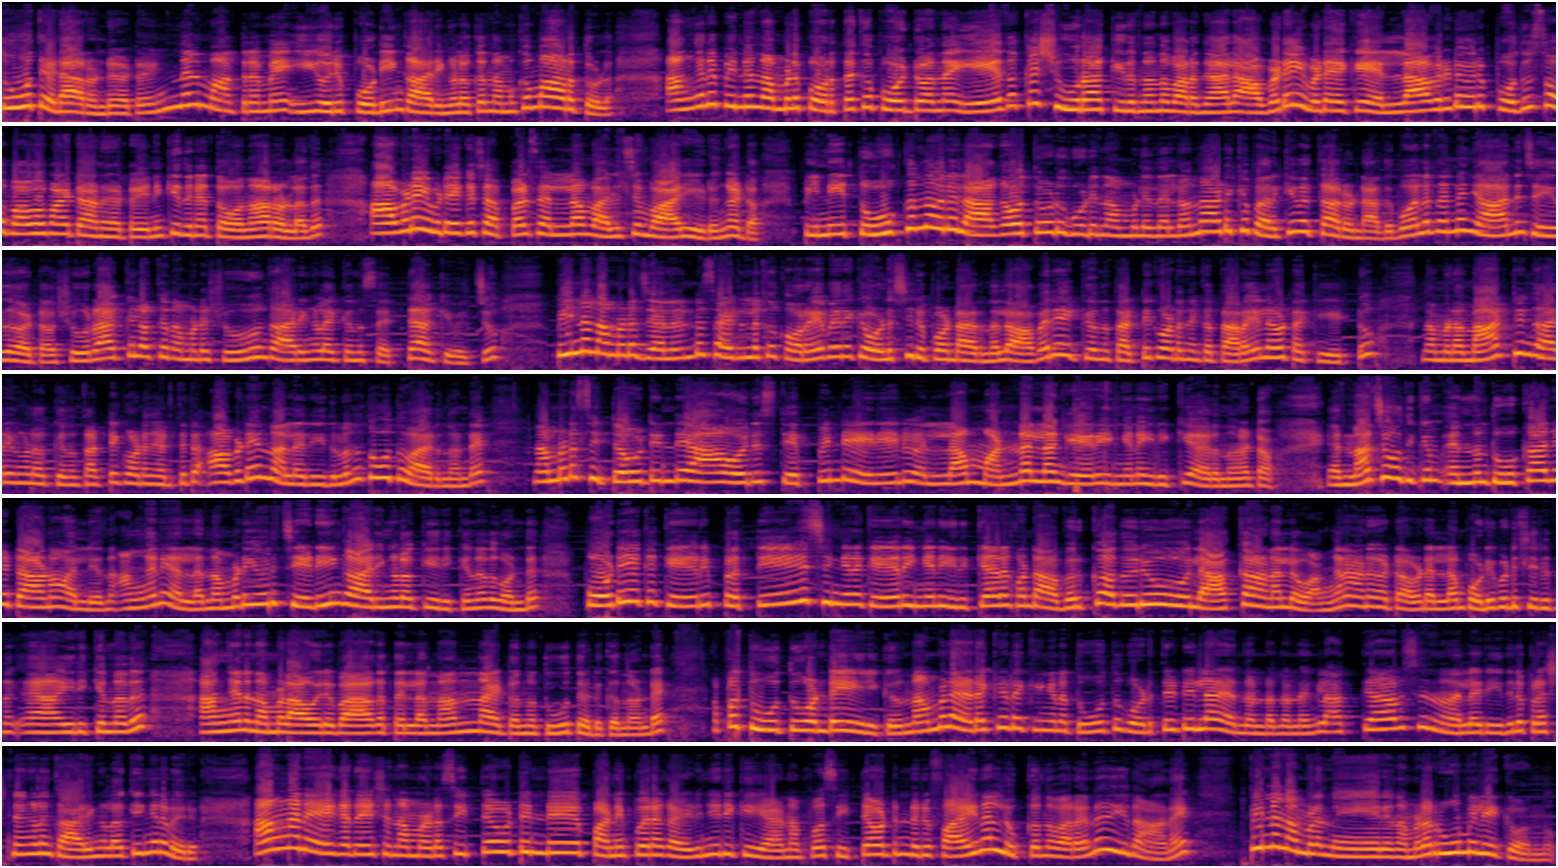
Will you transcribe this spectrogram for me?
തൂത്തിടാറുണ്ട് കേട്ടോ. എന്നാൽ മാത്രമേ ഈ ഒരു പൊടിയും കാര്യങ്ങളൊക്കെ നമുക്ക് മാറത്തുള്ളൂ. അങ്ങനെ പിന്നെ നമ്മൾ പുറത്തൊക്കെ പോയിട്ട് വന്ന ഏതൊക്കെ ഷൂറാക്കിയിരുന്നെന്ന് പറഞ്ഞാൽ അവിടെ ഇവിടെയൊക്കെ എല്ലാവരുടെ ഒരു പൊതു സ്വഭാവമായിട്ടാണ് കേട്ടോ എനിക്കിതിനെ തോന്നാറുള്ളത്. അവിടെ ഇവിടെയൊക്കെ ചപ്പൽസ് എല്ലാം വലിച്ചും വാരിയിടും കേട്ടോ. പിന്നെ ഈ തൂക്കുന്ന ഒരു ലാഘവത്തോടു കൂടി നമ്മൾ ഇതെല്ലാം ഒന്ന് അടുക്കി പെറുക്കി വെക്കാറുണ്ട്. അതുപോലെ തന്നെ ഞാനും ചെയ്തു കേട്ടോ. ഷൂറാക്കിലൊക്കെ നമ്മുടെ ഷൂവും കാര്യങ്ങളൊക്കെ ഒന്ന് സെറ്റാക്കി വെച്ചു. പിന്നെ നമ്മുടെ ജലന്റെ സൈഡിലൊക്കെ കുറേ പേരൊക്കെ ഒളിച്ചിരിപ്പുണ്ടായിരുന്നല്ലോ. അവരെയൊക്കെ ഒന്ന് തട്ടിക്കുടഞ്ഞൊക്കെ തറയിലോട്ടൊക്കെ ഇട്ടു. നമ്മുടെ മാറ്റും കാര്യങ്ങളൊക്കെ ഒന്ന് തട്ടിക്കുടഞ്ഞെടുത്തിട്ട് അവിടെയും നല്ല രീതിയിലൊന്ന് തൂത്തുവായിരുന്നുണ്ട് നമ്മുടെ സിറ്റ് ഔട്ടിന്റെ ആ ഒരു സ്റ്റെപ്പിന്റെ ഏരിയയിലും എല്ലാം മണ്ണെല്ലാം കയറി ഇങ്ങനെ ഇരിക്കുകയായിരുന്നു കേട്ടോ. എന്നാൽ ചോദിക്കും? എന്നും തൂക്കാഞ്ഞിട്ടാണോ അല്ലേന്ന്? അങ്ങനെയല്ല. നമ്മുടെ ഈ ഒരു ചെടിയും കാര്യങ്ങളൊക്കെ ഇരിക്കുന്നത് കൊണ്ട് പൊടിയൊക്കെ കയറി പ്രത്യേകിച്ച് ഇങ്ങനെ കയറി ഇങ്ങനെ ഇരിക്കാനെ കൊണ്ട് അവർക്കും അതൊരു ലാക്കാണല്ലോ. അങ്ങനെയാണ് കേട്ടോ അവിടെ എല്ലാം പൊടി പിടിച്ചിരുന്ന് ഇരിക്കുന്നത്. അങ്ങനെ നമ്മൾ ആ ഒരു ഭാഗത്തെല്ലാം നന്നായിട്ടൊന്ന് തൂത്തെടുക്കുന്നുണ്ട്. അപ്പോൾ തൂത്തുകൊണ്ടേയിരിക്കുന്നു. നമ്മൾ ഇടയ്ക്കിടയ്ക്ക് ഇങ്ങനെ തൂത്ത് കൊടുത്തിട്ടില്ല എന്നുണ്ടെന്നുണ്ടെങ്കിൽ അത്യാവശ്യം നല്ല രീതിയിൽ പ്രശ്നങ്ങളും കാര്യങ്ങളൊക്കെ ഇങ്ങനെ വരും. അങ്ങനെ ഏകദേശം നമ്മുടെ സിറ്റ് ഔട്ടിന്റെ പണിപ്പുര കഴിഞ്ഞിരിക്കുകയാണ്. അപ്പോൾ സിറ്റ് ഔട്ടിന്റെ ഒരു ഫൈനൽ ലുക്ക് എന്ന് പറയുന്നത് ഇതാണ്. പിന്നെ നമ്മൾ നേരെ നമ്മുടെ റൂമിലേക്ക് വന്നു.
